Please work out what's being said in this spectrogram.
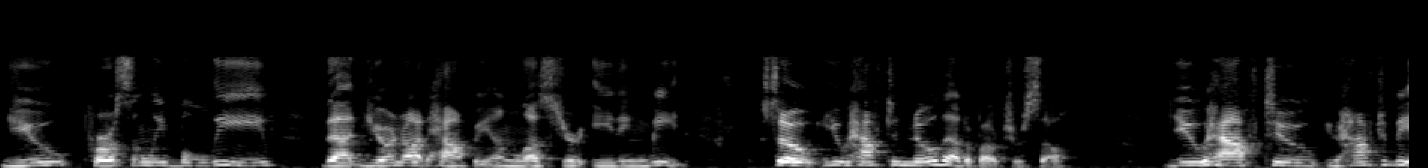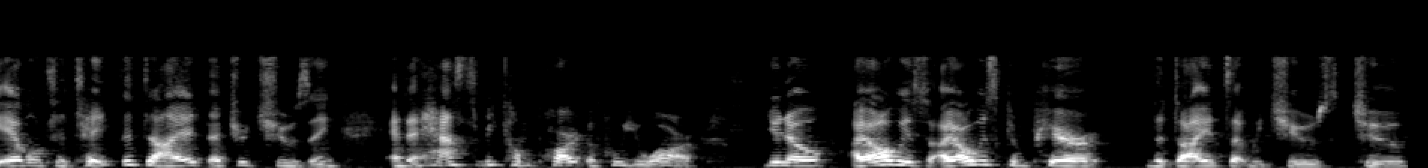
you personally believe that you're not happy unless you're eating meat. So you have to know that about yourself. You have to you have to be able to take the diet that you're choosing and it has to become part of who you are. You know, I always I always compare the diets that we choose to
